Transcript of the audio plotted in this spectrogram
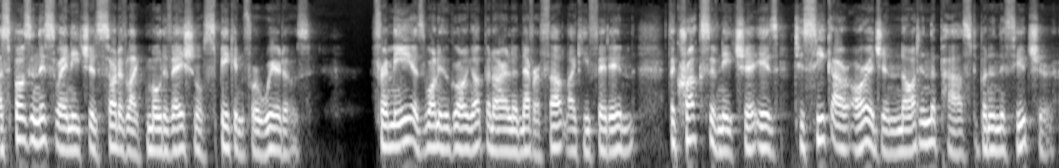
I suppose in this way Nietzsche is sort of like motivational speaking for weirdos. For me, as one who growing up in Ireland never felt like he fit in, the crux of Nietzsche is to seek our origin not in the past but in the future.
